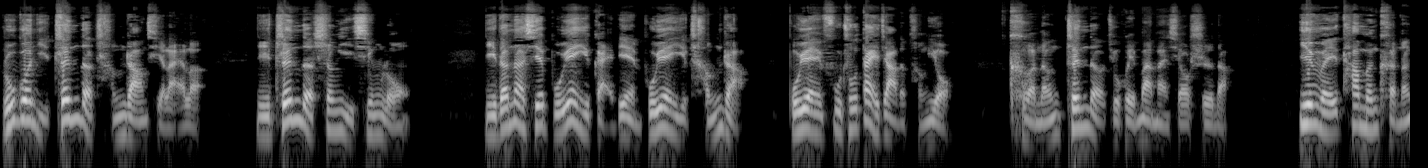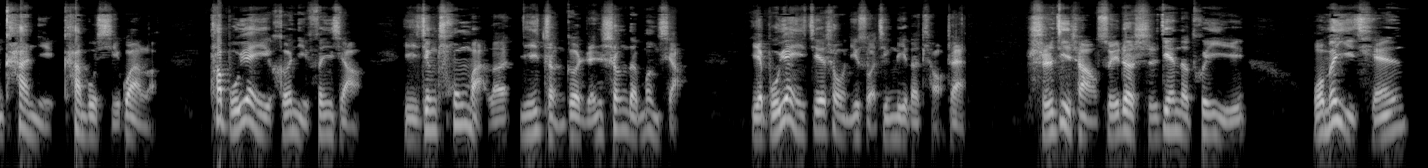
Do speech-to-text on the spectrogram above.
如果你真的成长起来了，你真的生意兴隆。你的那些不愿意改变、不愿意成长、不愿意付出代价的朋友，可能真的就会慢慢消失的，因为他们可能看你看不习惯了，他不愿意和你分享已经充满了你整个人生的梦想，也不愿意接受你所经历的挑战。实际上，随着时间的推移，我们以前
